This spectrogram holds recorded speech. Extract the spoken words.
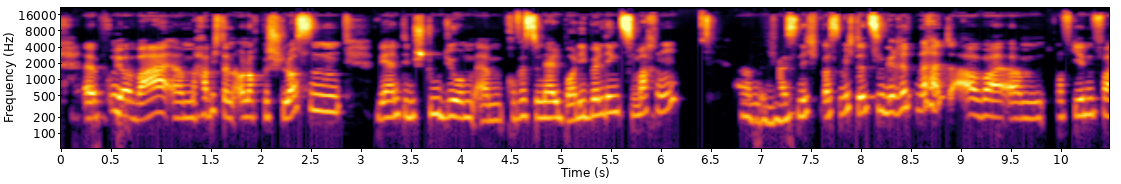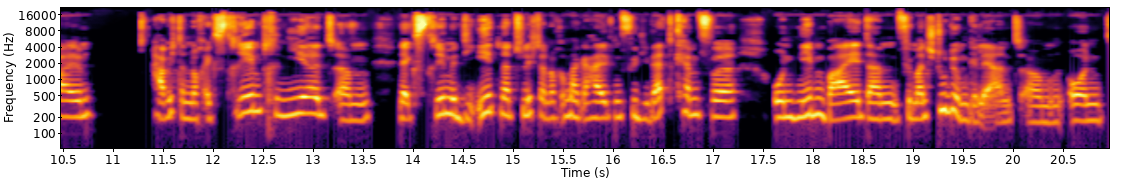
äh, früher war, ähm, habe ich dann auch noch beschlossen, während dem Studium ähm, professionell Bodybuilding zu machen. Ähm, Ich mhm. weiß nicht, was mich dazu geritten hat, aber ähm, auf jeden Fall habe ich dann noch extrem trainiert, ähm, eine extreme Diät natürlich dann noch immer gehalten für die Wettkämpfe und nebenbei dann für mein Studium gelernt. Ähm, und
